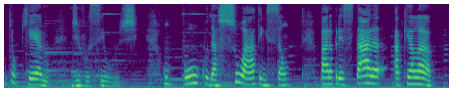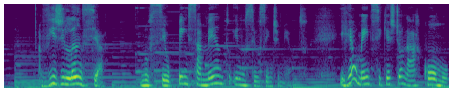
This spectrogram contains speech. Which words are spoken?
O que eu quero de você hoje? Um pouco da sua atenção para prestar aquela vigilância no seu pensamento e no seu sentimento. E realmente se questionar como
